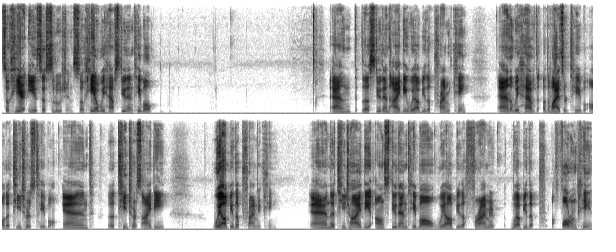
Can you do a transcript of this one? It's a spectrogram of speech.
so here is the solution so here we have student table and the student ID will be the prime key. And we have the advisor table or the teachers table, and the teacher's ID will be the primary key. And the teacher ID on student table will be the primary will be the foreign key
